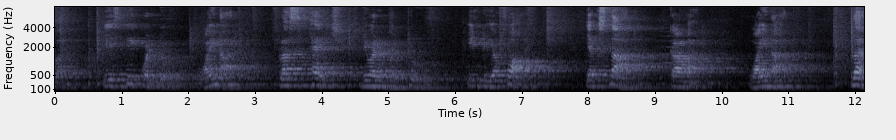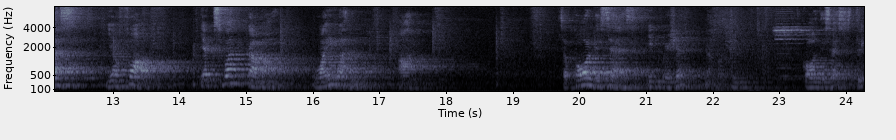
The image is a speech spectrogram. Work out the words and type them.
1 is equal to y naught plus h divided by 2 into f of x naught comma y naught plus f of x1 comma y1 r. So call this as equation number 3. Call this as 3.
